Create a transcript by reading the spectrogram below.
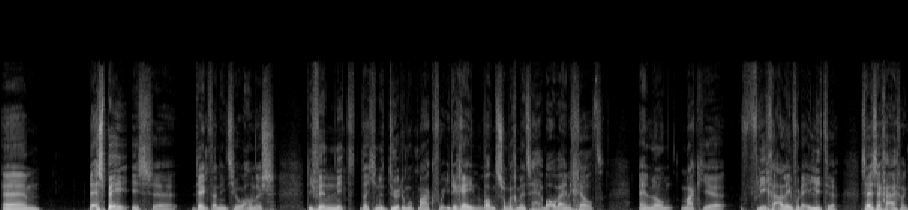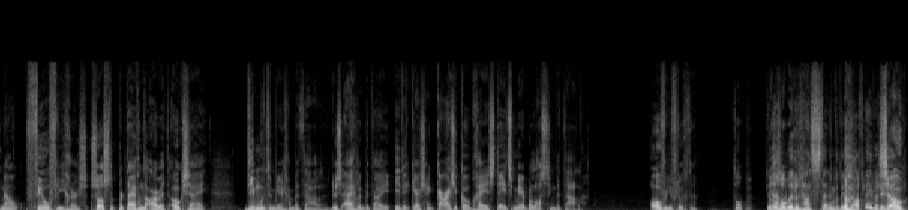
Ehm, de SP is, eh, denkt aan iets heel anders. Die vinden niet dat je het duurder moet maken voor iedereen. Want sommige mensen hebben al weinig geld. En dan maak je vliegen alleen voor de elite. Zij zeggen eigenlijk nou, veel vliegers, zoals de Partij van de Arbeid ook zei, die moeten meer gaan betalen. Dus eigenlijk betaal je iedere keer een kaartje koopt, ga je steeds meer belasting betalen. Over je vluchten. Top. Dit Ja. was alweer de laatste stelling van deze aflevering. Zo,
